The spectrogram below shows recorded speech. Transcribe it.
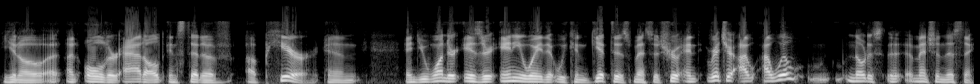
you know, a, an older adult instead of up here? And and you wonder, is there any way that we can get this message through? And Richard, I, I will notice uh, mention this thing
